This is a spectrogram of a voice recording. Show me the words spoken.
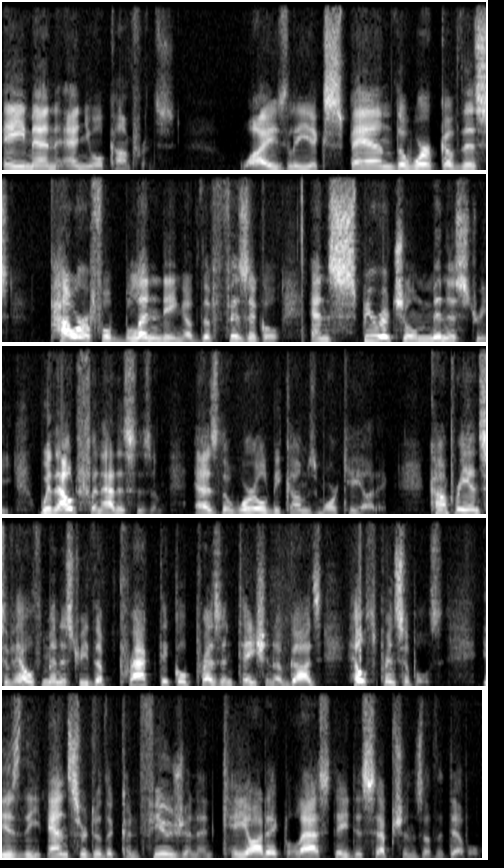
Amen annual conference, wisely expand the work of this powerful blending of the physical and spiritual ministry without fanaticism as the world becomes more chaotic. Comprehensive health ministry, the practical presentation of God's health principles, is the answer to the confusion and chaotic last day deceptions of the devil.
